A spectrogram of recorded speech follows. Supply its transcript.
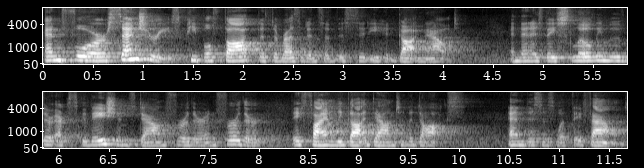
And for centuries, people thought that the residents of this city had gotten out. And then as they slowly moved their excavations down further and further, they finally got down to the docks. And this is what they found.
